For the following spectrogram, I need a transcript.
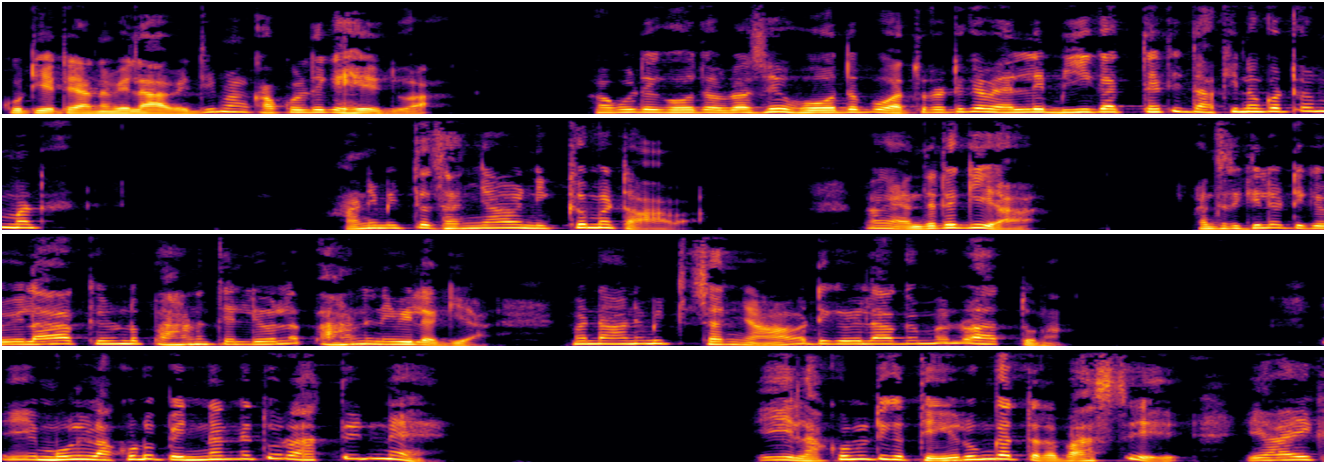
කුටියට යන වෙලාවේදී මම කකුල් දෙක හේදුවා. කකුල් දෙක හොදලා පස්සේ හොදපු වතුර ටික වැල්ලේ බී ගත්ත හැටි දකින්නකොට මට අනිමිත්ත සංඥාව නික්කමට ආවා. මම ඇඳට ගියා. ඇඳට කියලා ටික වෙලාවක් යනකොට පහන තෙල්ලි වල පහන නිවිලා ගියා. මට අනිමිත්ත සංඥාව ටික වෙලාවකින් මම rahat වුණා. ඒ මුල් ලකුණු පෙන්වන්න නැතුව rahat වෙන්නේ නැහැ. ඒ ලකුණු ටික තේරුම් ගත්තට පස්සේ එයා ඒක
